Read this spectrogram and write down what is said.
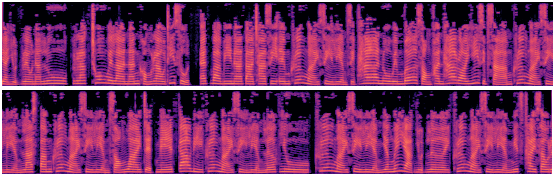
อย่าหยุดเร็วนะลูก รักช่วงเวลานั้นของเราที่สุดแอดบาบีนาตาชาซีเอ็มเครื่องหมายสี่เหลี่ยม 15 โนเวมเบอร์ 2523 เครื่องหมายสี่เหลี่ยมลาสปัมเครื่องหมายสี่เหลี่ยม 2y 7 เมตร9ดีเครื่องหมายสี่เหลี่ยมเลิฟยูเครื่องหมายสี่เหลี่ยมยังไม่อยากหยุดเลย เครื่องหมายสี่เหลี่ยมมิสไทซาเร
